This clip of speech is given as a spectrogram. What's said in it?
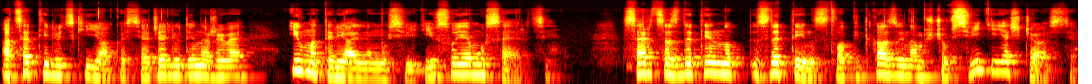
А це ті людські якості, адже людина живе і в матеріальному світі, і в своєму серці. Серце з, дитинно, з дитинства підказує нам, що в світі є щастя.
